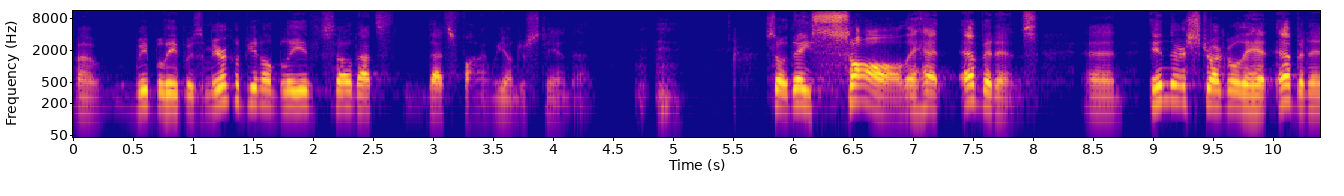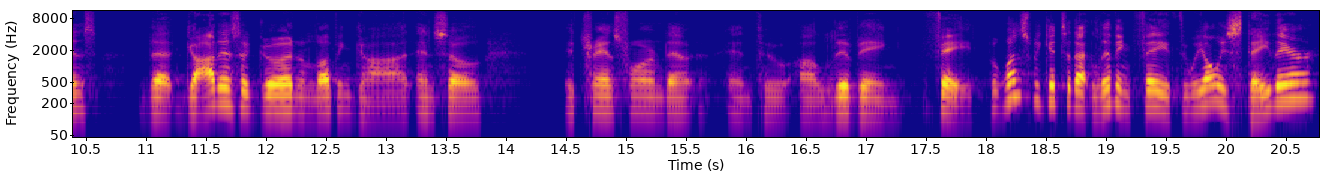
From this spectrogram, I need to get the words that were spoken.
uh, we believe it was a miracle. If you don't believe so, that's, that's fine. We understand that. so they saw, they had evidence and in their struggle, they had evidence that God is a good and loving God. And so it transformed them into a living faith. But once we get to that living faith, do we always stay there?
